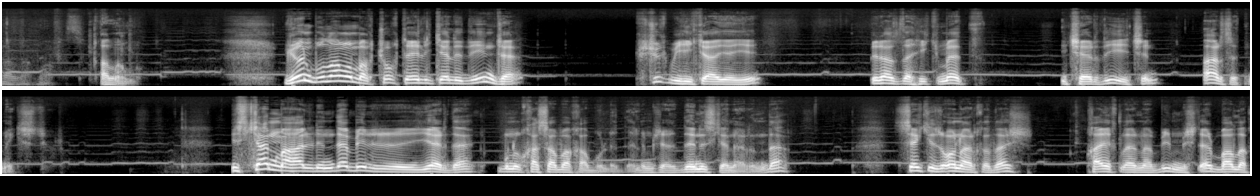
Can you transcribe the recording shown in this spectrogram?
Allah muhafaza. Allah muhafaza. Yön bulamamak çok tehlikeli deyince küçük bir hikayeyi biraz da hikmet içerdiği için arz etmek istiyorum. İskan mahallinde bir yerde, bunu kasaba kabul edelim, şey, deniz kenarında 8-10 arkadaş kayıklarına binmişler, balık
